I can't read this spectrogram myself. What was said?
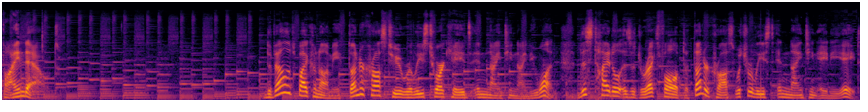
find out. Developed by Konami, Thundercross 2 released to arcades in 1991. This title is a direct follow-up to Thundercross, which released in 1988.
